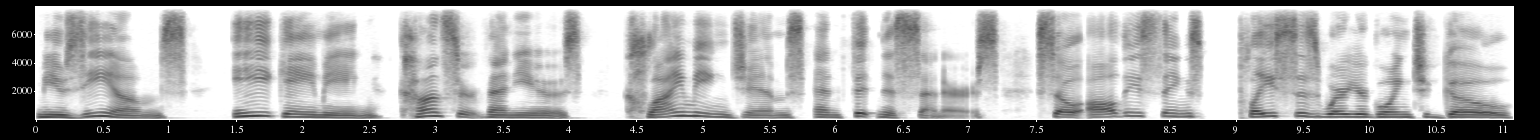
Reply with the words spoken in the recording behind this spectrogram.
museums, e gaming, concert venues, climbing gyms, and fitness centers. So, all these things, places where you're going to go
